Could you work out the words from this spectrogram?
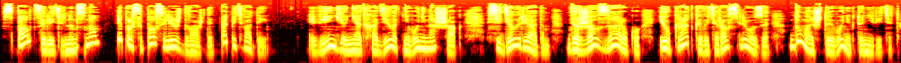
спал целительным сном и просыпался лишь дважды, попить воды. Винью не отходил от него ни на шаг, сидел рядом, держал за руку и украдкой вытирал слезы, думая, что его никто не видит.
